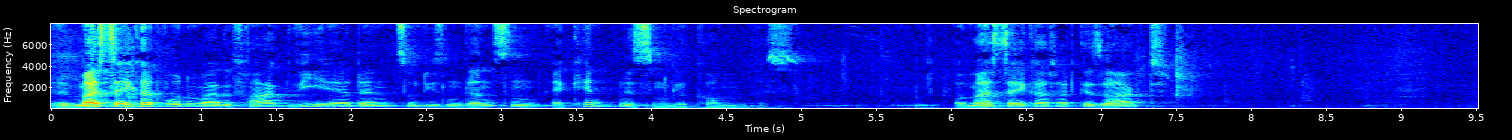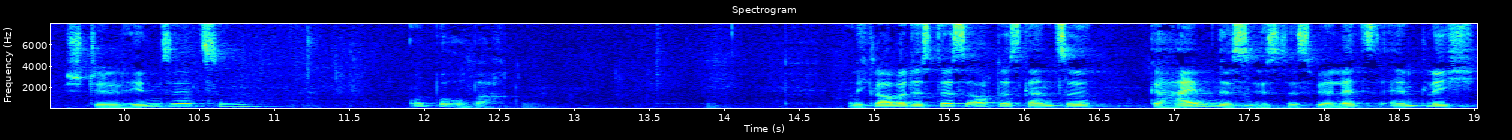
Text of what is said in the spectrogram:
äh, Meister Eckhart wurde mal gefragt, wie er denn zu diesen ganzen Erkenntnissen gekommen ist. Und Meister Eckhart hat gesagt, still hinsetzen und beobachten. Und ich glaube, dass das auch das ganze Geheimnis ist, dass wir letztendlich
